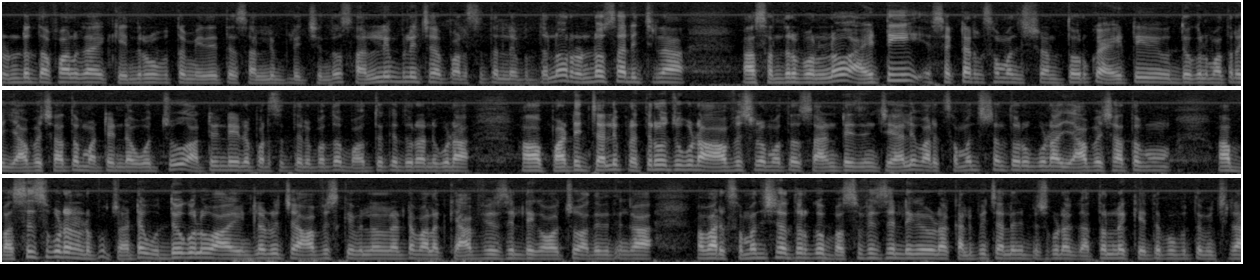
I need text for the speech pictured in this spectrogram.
రెండు దఫాలుగా కేంద్ర ప్రభుత్వం ఏదైతే సల్లింపులు ఇచ్చిందో సల్లింపులు ఇచ్చే పరిస్థితుల నేపథ్యంలో రెండోసారి ఇచ్చిన ఆ సందర్భంలో ఐటీ సెక్టర్కి సంబంధించినంత వరకు ఐటీ ఉద్యోగులు మాత్రం యాభై శాతం అటెండ్ అవ్వచ్చు. అటెండ్ అయిన పరిస్థితుల నేపథ్యంలో భౌతిక దూరాన్ని కూడా పాటించాలి. ప్రతిరోజు కూడా ఆఫీసులో మొత్తం శానిటైజింగ్ చేయాలి. వారికి సంబంధించినంత వరకు కూడా యాభై శాతం బస్సెస్ కూడా నడపచ్చు. అంటే ఉద్యోగులు ఆ ఇంట్లో నుంచి ఆఫీస్కి వెళ్ళాలంటే వాళ్ళకి క్యాబ్ ఫెసిలిటీ కావచ్చు. అదేవిధంగా వారికి సంబంధించినంత వరకు బస్సు ఫెసిలిటీ కూడా కల్పించాలని చెప్పేసి కూడా గతంలో కేంద్ర ప్రభుత్వం ఇచ్చిన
